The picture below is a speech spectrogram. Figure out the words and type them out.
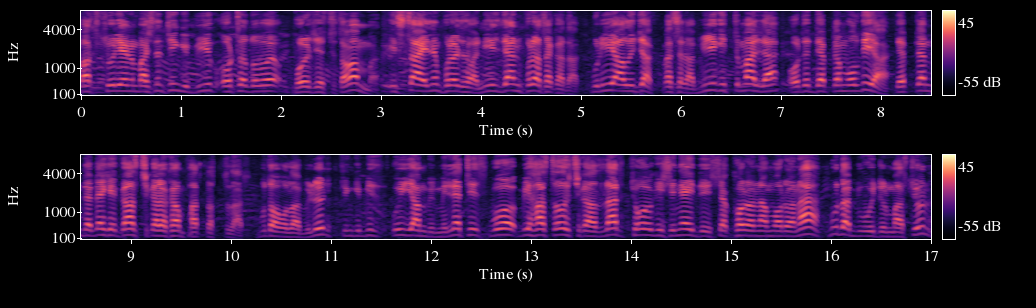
Bak Suriye'nin başına çünkü Büyük Orta Doğu projesi tamam mı? İsrail'in projesi var. Nil'den Fırat'a kadar. Burayı alacak. Mesela büyük ihtimalle orada deprem oldu ya. Depremde belki gaz çıkararak patlattılar. Bu da olabilir. Çünkü biz uyuyan bir milletiz. Bu bir hastalık çıkardılar. Çoğu kişi neydi işte korona morona. Bu da bir uydurmasyon.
